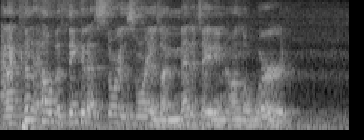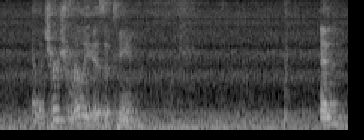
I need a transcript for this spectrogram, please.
And I couldn't help but think of that story this morning as I'm meditating on the word. And the church really is a team. And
